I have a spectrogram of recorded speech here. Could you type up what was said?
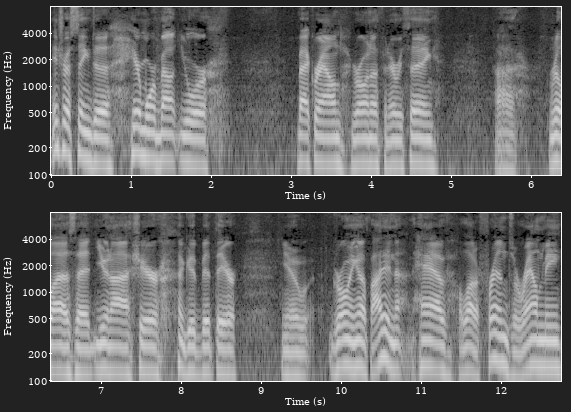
Interesting to hear more about your background growing up and everything. I realize that you and I share a good bit there. You know, growing up, I did not have a lot of friends around me.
